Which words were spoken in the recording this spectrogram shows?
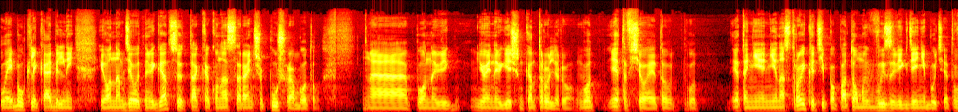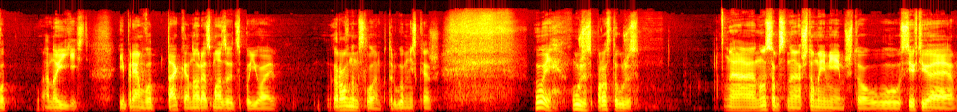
лейбл кликабельный, и он нам делает навигацию так, как у нас раньше push работал э, по UI Navigation контроллеру. Вот это все, это вот это не, не настройка, типа потом и вызови где-нибудь, это вот оно и есть. И прям вот так оно размазывается по UI. Ровным слоем, по-другому не скажешь. Ой, ужас, просто ужас. А, ну, собственно, что мы имеем? Что у SwiftUI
